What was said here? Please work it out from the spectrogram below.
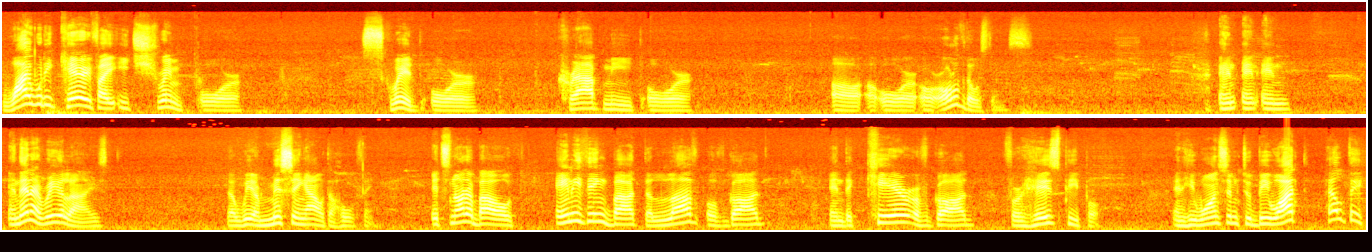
Why would he care if I eat shrimp or squid or crab meat or, uh, or, or all of those things? And, and, and, and then I realized that we are missing out the whole thing. It's not about anything but the love of God and the care of God for His people. And He wants them to be what? Healthy.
